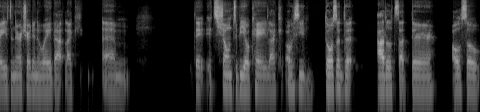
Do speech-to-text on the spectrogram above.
raised and nurtured in a way that like um they it's shown to be okay like obviously those are the adults that they're also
